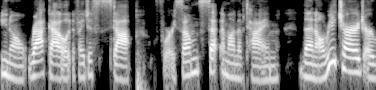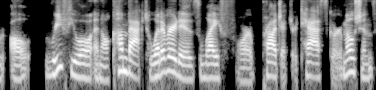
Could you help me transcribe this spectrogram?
you know, rack out, if I just stop for some set amount of time, then I'll recharge or I'll refuel and I'll come back to whatever it is life or project or task or emotions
